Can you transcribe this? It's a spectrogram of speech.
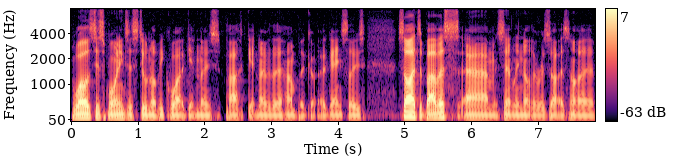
while it's disappointing to still not be quite getting those past, getting over the hump against those sides above us. Um, it's certainly not the result. It's not a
